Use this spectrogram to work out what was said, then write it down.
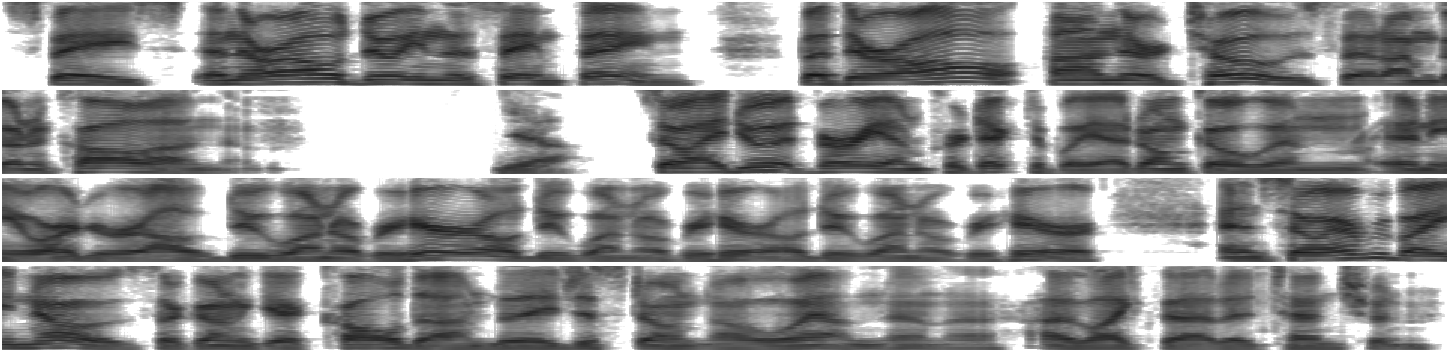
space and they're all doing the same thing, but they're all on their toes that I'm going to call on them. Yeah. So I do it very unpredictably. I don't go in any order. I'll do one over here, I'll do one over here, I'll do one over here. And so everybody knows they're going to get called on, they just don't know when. And uh, I like that attention.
